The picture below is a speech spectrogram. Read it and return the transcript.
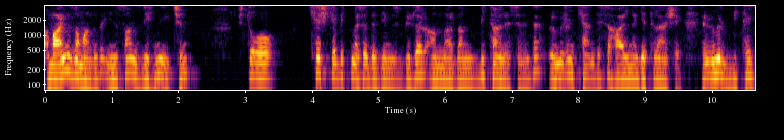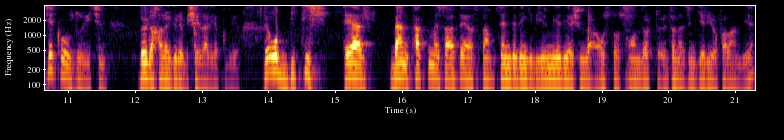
Ama aynı zamanda da insan zihni için işte o keşke bitmese dediğimiz güzel anlardan bir tanesini de ömrün kendisi haline getiren şey. Yani ömür bitecek olduğu için böyle hara göre bir şeyler yapılıyor. Ve o bitiş eğer ben takvime saate yazsam senin dediğin gibi 27 yaşında Ağustos 14'te ötenazim geliyor falan diye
